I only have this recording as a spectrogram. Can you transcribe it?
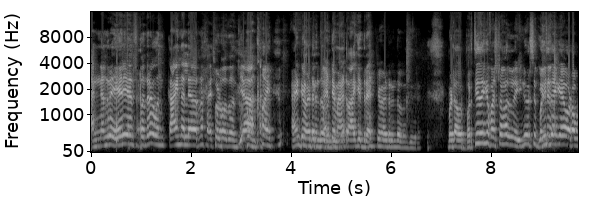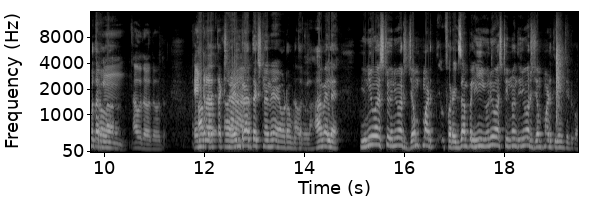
ಹಂಗಂದ್ರೆ ಏರಿಯನ್ಸ್ ಬಂದ್ರೆ ಒಂದ್ ಕಾಯಿನಲ್ಲಿ ಅವ್ರನ್ನ ಸಾಯಿಸ್ಬಿಡ್ಬೋದು ಅಂತ ಆಂಟಿ ಮ್ಯಾಟರ್ ಇಂದ ಆಂಟಿ ಮ್ಯಾಟರ್ ಆಗಿದ್ರೆ. ಆಂಟಿ ಮ್ಯಾಟರ್ ಇಂದ ಬಂದಿದ್ರೆ. ಬಟ್ ಅವ್ರು ಬರ್ತಿದಂಗೆ ಫಸ್ಟ್ ಆಫ್ ಆಲ್ ಯೂನಿವರ್ಸ್ ಬರ್ತಿದಂಗೆ ಓಡಾಡ್ಬಿಡ್ತಾರಲ್ಲ. ಹೌದೌದೌದು. ಎಂಟರ್ ಆದ ತಕ್ಷಣನೇ ಓಡಾಡ್ಬಿಡ್ತಾರಲ್ಲ ಆಮೇಲೆ ಯೂನಿವರ್ಸ್ ಟು ಯೂನಿವರ್ಸ್ ಜಂಪ್ ಮಾಡ್ತಿ ಫಾರ್ ಎಕ್ಸಾಂಪಲ್ ಈ ಯೂನಿವರ್ಸ್ ಟು ಇನ್ನೊಂದು ಯೂನಿವರ್ಸ್ ಜಂಪ್ ಮಾಡ್ತೀವಿ ಅಂತ ಇಟ್ಕೋ.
